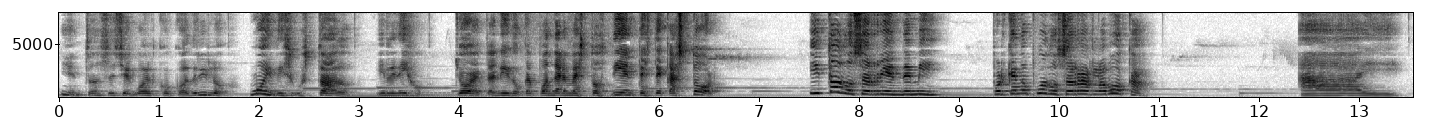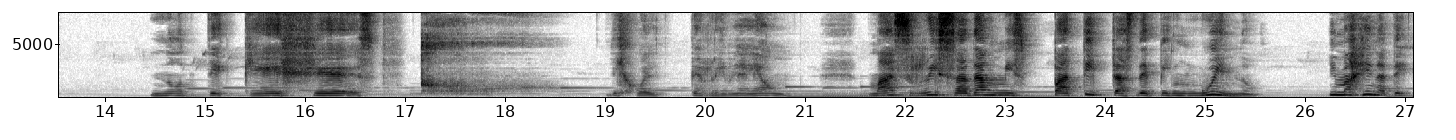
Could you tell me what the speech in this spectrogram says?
Y entonces llegó el cocodrilo muy disgustado y le dijo, yo he tenido que ponerme estos dientes de castor. Y todos se ríen de mí, porque no puedo cerrar la boca. Ay, no te quejes, dijo el terrible león. Más risa dan mis patitas de pingüino. Imagínate,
